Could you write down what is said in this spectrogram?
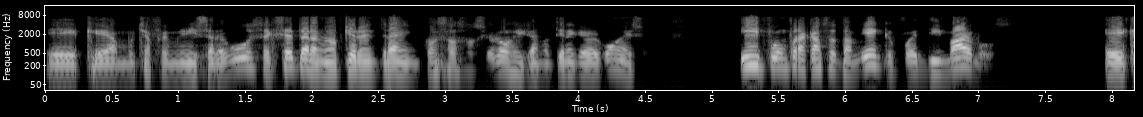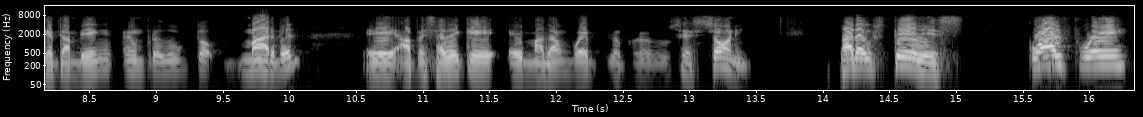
eh, que a muchas feministas les gusta, etcétera. No quiero entrar en cosas sociológicas, no tiene que ver con eso. Y fue un fracaso también, que fue The Marvels, eh, que también es un producto Marvel, eh, a pesar de que Madame Web lo produce Sony. Para ustedes, ¿cuál fue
